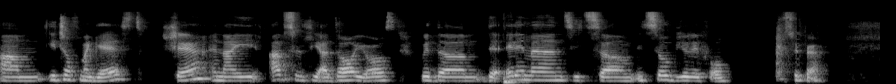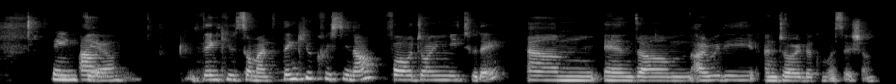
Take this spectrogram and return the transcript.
um, each of my guests share, and I absolutely adore yours with the, the elements. It's um, it's so beautiful, super. Thank you. Thank you so much. Thank you, Christina, for joining me today. Um, and um, I really enjoyed the conversation.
